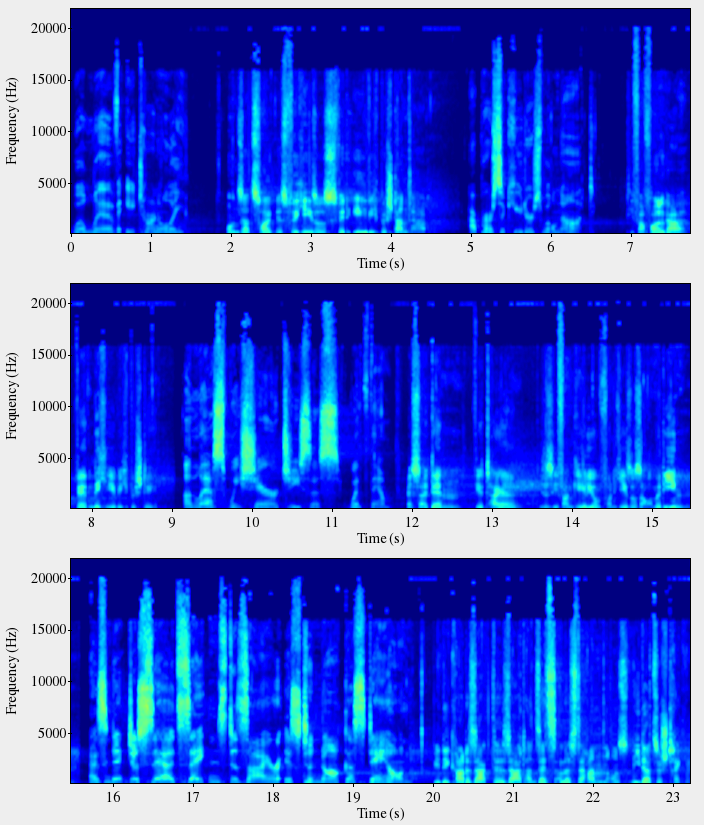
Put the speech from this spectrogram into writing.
will live eternally. Unser Zeugnis für Jesus wird ewig Bestand haben. Our persecutors will not, Die Verfolger werden nicht ewig bestehen. unless we share Jesus with them. Es sei denn, wir teilen dieses Evangelium von Jesus auch mit ihnen. As Nick just said, Satan's desire is to knock us down. Wie Nick gerade sagte, Satan setzt alles daran, uns niederzustrecken.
